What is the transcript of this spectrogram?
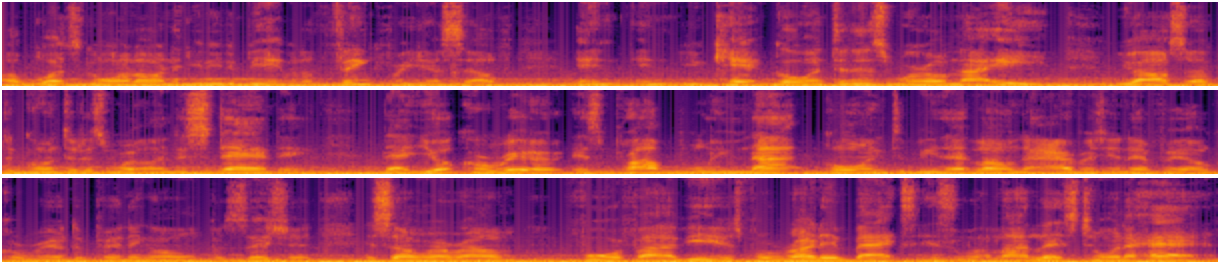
of what's going on and you need to be able to think for yourself and, and you can't go into this world naive you also have to go into this world understanding that your career is probably not going to be that long. The average NFL career, depending on position, is somewhere around four or five years. For running backs, it's a lot less, two and a half.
